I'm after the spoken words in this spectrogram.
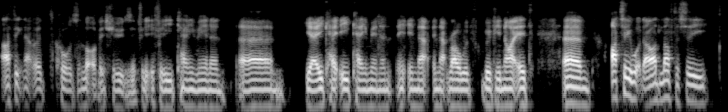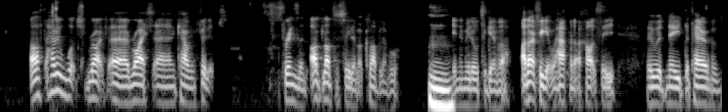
I think that would cause a lot of issues if he, if he came in and um, yeah he came, he came in and in that in that role with with United. Um, I'll tell you what, though, I'd love to see, after having watched uh, Rice and Calvin Phillips for England, I'd love to see them at club level mm. in the middle together. I don't think it will happen. I can't see who would need the pair of them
